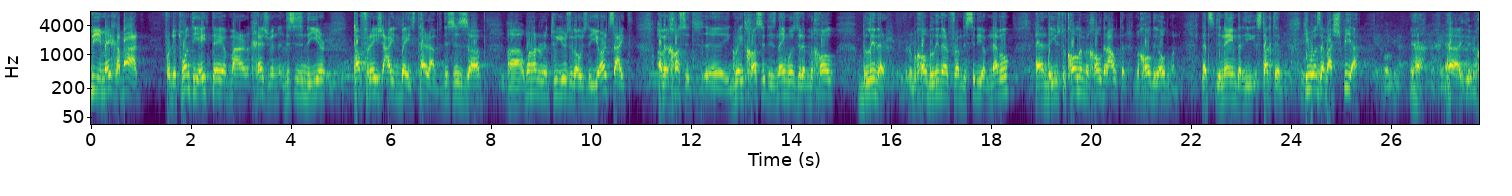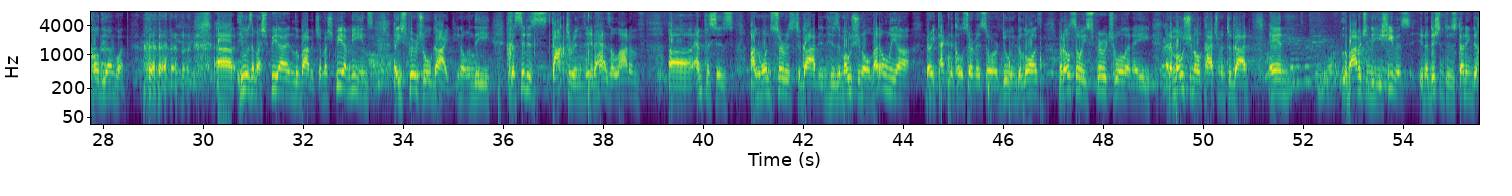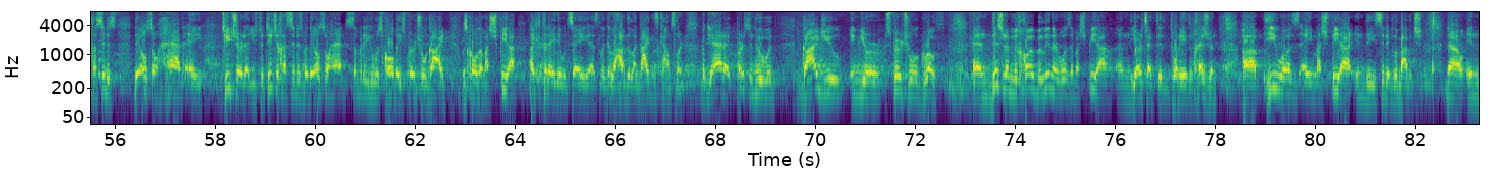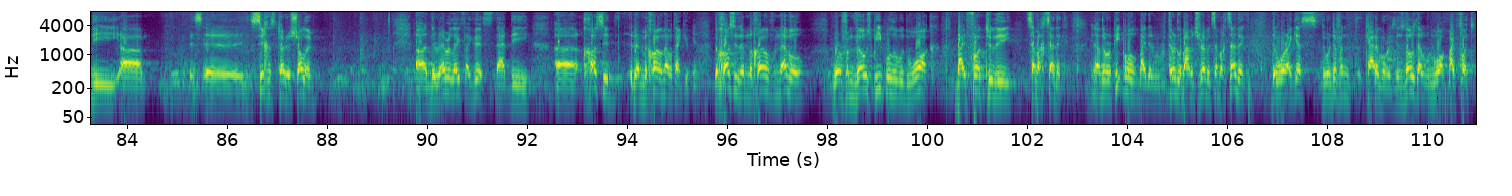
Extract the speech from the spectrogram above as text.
the Yimei Chabad for the 28th day of Mar Cheshvan. This is in the year Taf Reish Ayin Beis, Terav. This is uh, uh, 102 years ago, is the yahrzeit of a chassid, a great chassid. His name was Reb Michal Beliner. Reb Michal Beliner from the city of Nevel, and they used to call him Michal der Alter, Michal the Old One. That's the name that he stuck to him. He was a mashpia. Yeah, uh, Michal the young one. uh, he was a mashpia in Lubavitch. A mashpia means a spiritual guide. You know, in the Hasidus doctrine, it has a lot of uh, emphasis on one's service to God in his emotional, not only a very technical service or doing the laws, but also a spiritual and a an emotional attachment to God. And Lubavitch and the yeshivas, in addition to studying the Hasidus, they also had a teacher that used to teach the Hasidus, but they also had somebody who was called a spiritual guide, was called a mashpia. Like today they would say as a guidance counselor. But you had a person who would guide you in your spiritual growth. And this Reb Michael Beliner was a mashpia, and Yortzeit, the 28th of Cheshvan, uh, he was a mashpia in the city of Lubavitch. Now, in the uh, uh, Sichas uh, Toras Sholom, uh, the Rebbe relates like this that the uh, Chassid Reb Michael Nevel, thank you. Yeah. The Chassid Reb Michael from Nevel were from those people who would walk by foot to the Tzemach Tzedek. You know, there were people by the third Lubavitch Rebbe, Tzemach Tzedek, there were, I guess, there were different categories. There's those that would walk by foot.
